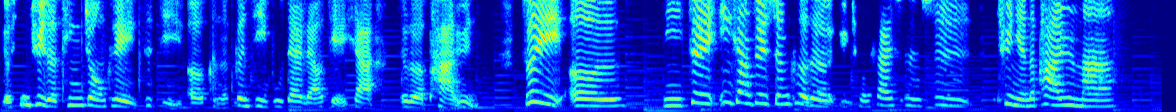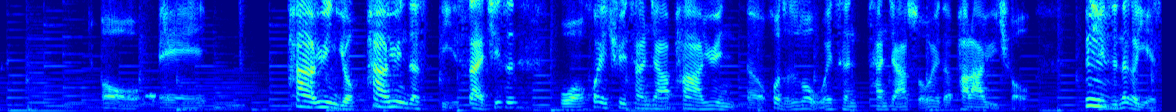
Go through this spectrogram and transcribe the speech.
有兴趣的听众可以自己呃，可能更进一步再了解一下这个帕运。所以呃，你最印象最深刻的羽球赛事是去年的帕运吗？哦，诶，帕运有帕运的比赛，其实。我会去参加帕运，呃，或者是说我会参参加所谓的帕拉羽球，其实那个也是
